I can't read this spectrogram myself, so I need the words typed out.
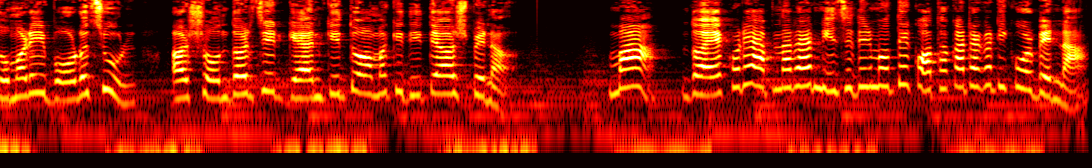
তোমার এই বড় চুল আর সৌন্দর্যের জ্ঞান কিন্তু আমাকে দিতে আসবে না। মা, দয়া করে আপনারা নিজেদের মধ্যে কথা কাটাকাটি করবেন না।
